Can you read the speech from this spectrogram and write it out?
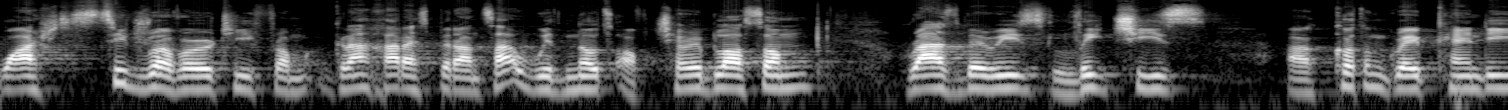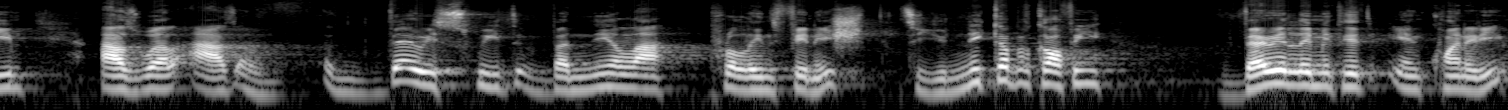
washed Sidra variety from Granja Esperanza with notes of cherry blossom, raspberries, lychees, uh, cotton grape candy, as well as a, a very sweet vanilla praline finish. It's a unique cup of coffee, very limited in quantity.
